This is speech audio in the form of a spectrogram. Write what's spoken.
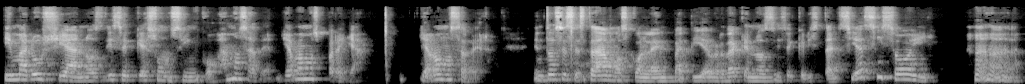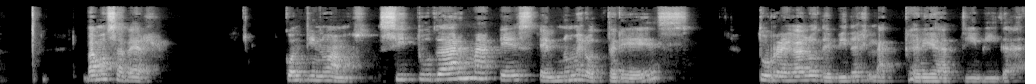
Y Marusia nos dice que es un 5. Vamos a ver, ya vamos para allá, ya vamos a ver. Entonces estábamos con la empatía, ¿verdad? Que nos dice Cristal, sí, así soy. vamos a ver. Continuamos. Si tu Dharma es el número 3, tu regalo de vida es la creatividad.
